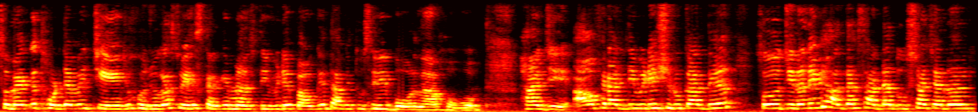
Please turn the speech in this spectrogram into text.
ਸੋ ਮੈਂ ਕਿ ਥੋੜਾ ਜਿਹਾ ਵੀ ਚੇਂਜ ਹੋ ਜਾਊਗਾ ਸੋ ਇਸ ਕਰਕੇ ਮੈਂ ਅੱਜ ਦੀ ਵੀਡੀਓ ਪਾਉਂਗੀ ਤਾਂ ਕਿ ਤੁਸੀਂ ਵੀ ਬੋਰ ਨਾ ਹੋਵੋ। ਹਾਂਜੀ, ਆਓ ਫਿਰ ਅੱਜ ਦੀ ਵੀਡੀਓ ਸ਼ੁਰੂ ਕਰਦੇ ਹਾਂ। ਸੋ ਜਿਨ੍ਹਾਂ ਨੇ ਵੀ ਹਾਲ ਤੱਕ ਸਾਡਾ ਦੂਸਰਾ ਚੈਨਲ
